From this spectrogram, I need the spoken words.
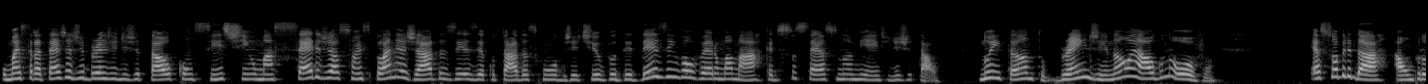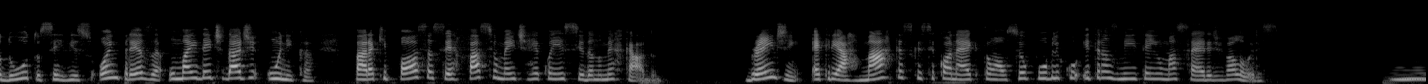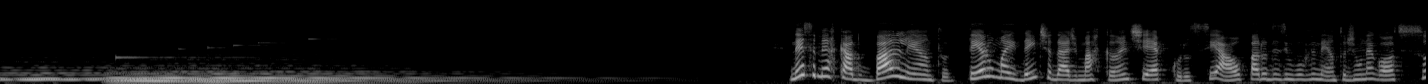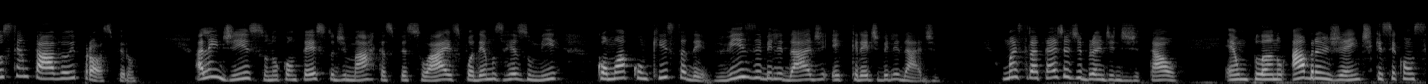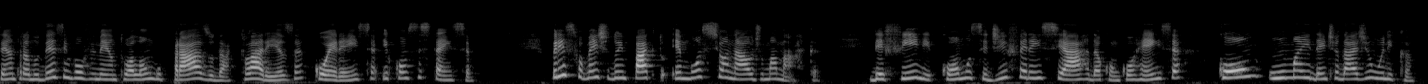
Uma estratégia de branding digital consiste em uma série de ações planejadas e executadas com o objetivo de desenvolver uma marca de sucesso no ambiente digital. No entanto, branding não é algo novo. É sobre dar a um produto, serviço ou empresa uma identidade única para que possa ser facilmente reconhecida no mercado. Branding é criar marcas que se conectam ao seu público e transmitem uma série de valores. Nesse mercado barulhento, ter uma identidade marcante é crucial para o desenvolvimento de um negócio sustentável e próspero. Além disso, no contexto de marcas pessoais, podemos resumir como a conquista de visibilidade e credibilidade. Uma estratégia de branding digital é um plano abrangente que se concentra no desenvolvimento a longo prazo da clareza, coerência e consistência, principalmente do impacto emocional de uma marca define como se diferenciar da concorrência com uma identidade única.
